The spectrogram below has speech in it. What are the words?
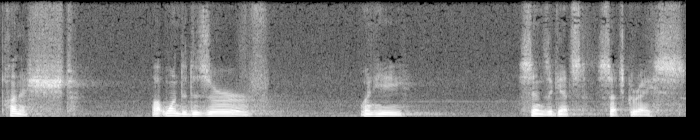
punished, ought one to deserve when he sins against such grace?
